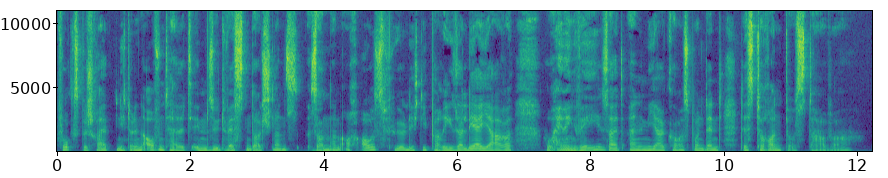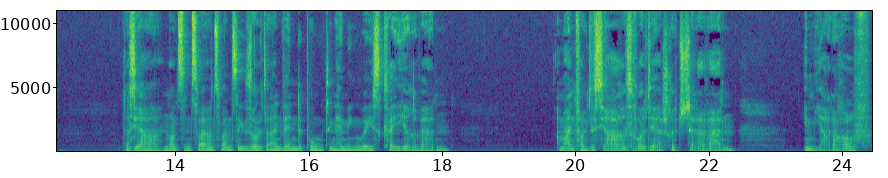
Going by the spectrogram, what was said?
Fuchs beschreibt nicht nur den Aufenthalt im Südwesten Deutschlands, sondern auch ausführlich die Pariser Lehrjahre, wo Hemingway seit einem Jahr Korrespondent des Toronto Star war. Das Jahr 1922 sollte ein Wendepunkt in Hemingways Karriere werden. Am Anfang des Jahres wollte er Schriftsteller werden. Im Jahr darauf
